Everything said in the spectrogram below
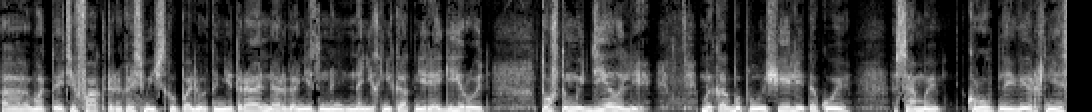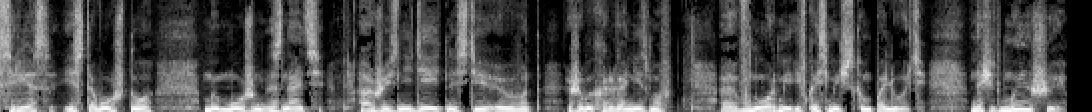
а, вот эти факторы космического полета нейтральны, организм на них никак не реагирует. То, что мы делали, мы как бы получили такой самый крупный верхний срез из того, что мы можем знать о жизнедеятельности э, вот, живых организмов э, в норме и в космическом полете. Значит, мыши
